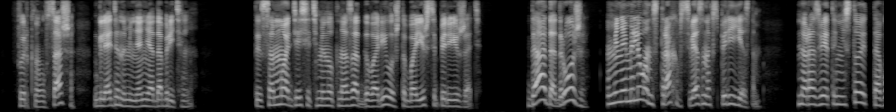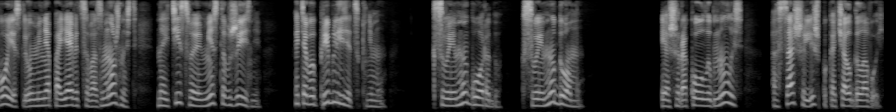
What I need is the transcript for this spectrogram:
— фыркнул Саша, глядя на меня неодобрительно. «Ты сама десять минут назад говорила, что боишься переезжать». «Да, да, дрожи. У меня миллион страхов, связанных с переездом. Но разве это не стоит того, если у меня появится возможность найти свое место в жизни, хотя бы приблизиться к нему, к своему городу, к своему дому? Я широко улыбнулась, а Саша лишь покачал головой.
